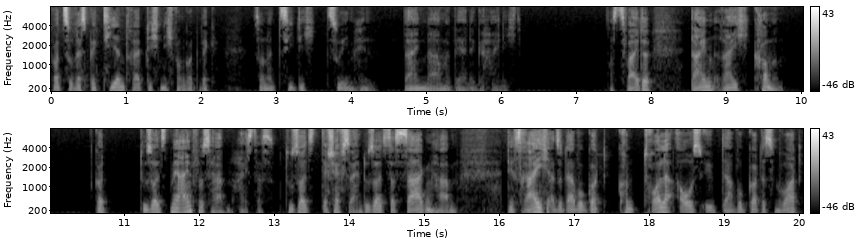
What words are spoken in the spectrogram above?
Gott zu respektieren treibt dich nicht von Gott weg, sondern zieht dich zu ihm hin. Dein Name werde geheiligt. Das zweite, dein Reich komme. Gott, du sollst mehr Einfluss haben, heißt das. Du sollst der Chef sein, du sollst das Sagen haben. Das Reich, also da, wo Gott Kontrolle ausübt, da, wo Gottes Wort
